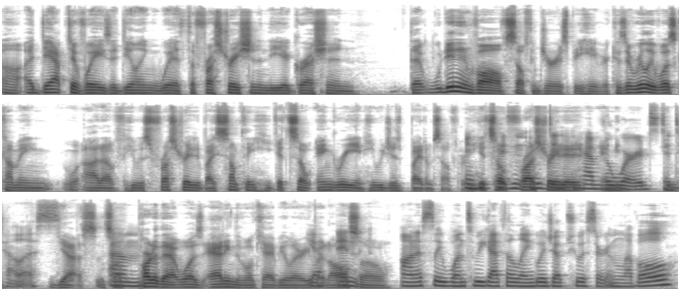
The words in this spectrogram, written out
uh, adaptive ways of dealing with the frustration and the aggression that didn't involve self-injurious behavior because it really was coming out of he was frustrated by something he gets so angry and he would just bite himself or And he he, gets so frustrated he didn't have the he- words to and- tell us. yes and so Um, part of that was adding the vocabulary yeah, but and- also Honestly, once we got the language up to a certain level,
